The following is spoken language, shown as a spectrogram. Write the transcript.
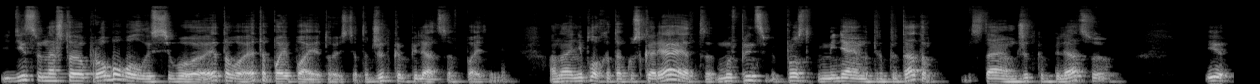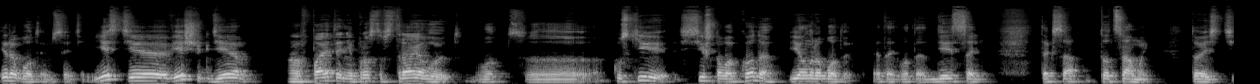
Единственное, что я пробовал из всего этого, это PyPy, то есть это JIT-компиляция в Python. Она неплохо так ускоряет. Мы, в принципе, просто меняем интерпретатор, ставим JIT-компиляцию и, и работаем с этим. Есть э, вещи, где в Python просто встраивают вот э, куски сишного кода, и он работает. Это вот этот DSL, так, тот самый. То есть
